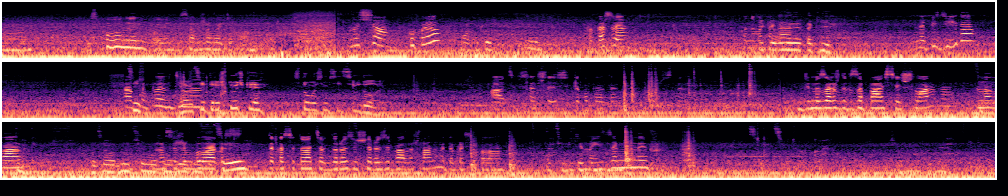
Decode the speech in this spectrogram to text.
ось хвилинкою все вже витекло. Ну що, купив? Покажи. Воно Тільки вони не такі. Не підійде? А, Ці- купив За оці три штучки 187 доларів. А, це все, що, ти купив, так? Діма завжди в запасі шланга нова. Оце одну цю У нас вже була якась така ситуація в дорозі, що розірвали шлангу. Добре, що була. Діма її замінив. Це трубка.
